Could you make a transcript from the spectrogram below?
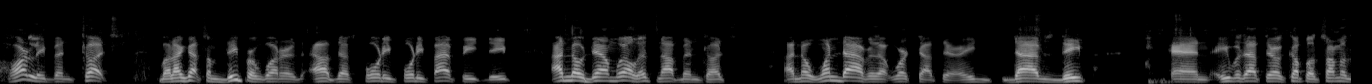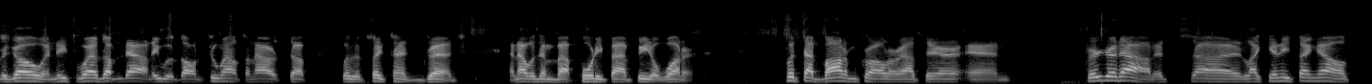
hardly been touched, but I got some deeper water out that's 40, 45 feet deep. I know damn well it's not been touched. I know one diver that worked out there. He dives deep and he was out there a couple of summers ago and each wears up and down. He was on two ounce an hour stuff with a six inch dredge. And I was in about 45 feet of water. Put that bottom crawler out there and figure it out. It's uh, like anything else,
